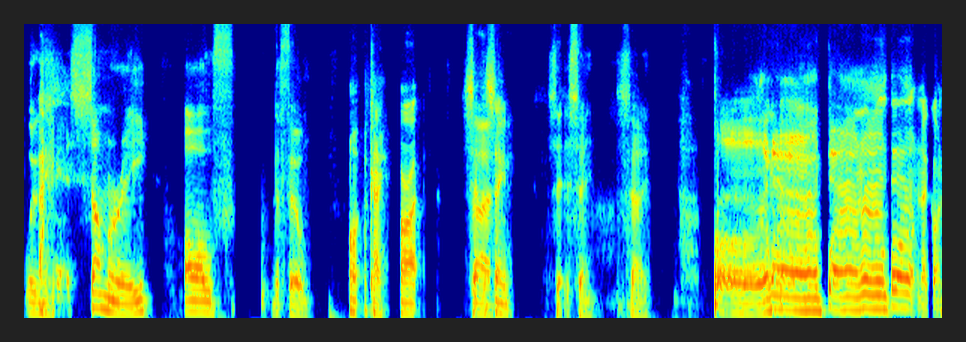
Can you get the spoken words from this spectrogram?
We're going to hit a summary of the film. Oh, okay. All right. Set the scene. Set the scene. So, No, go on.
